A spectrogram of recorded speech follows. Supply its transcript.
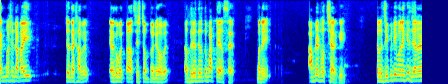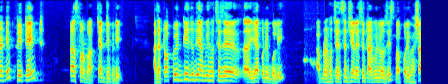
এক মাসের ডাটাই সে দেখাবে। এরকম একটা সিস্টেম তৈরি হবে। আর ধীরে ধীরে তো বাড়তে আছে। মানে আপডেট হচ্ছে আর কি। তাহলে জিপিটি মানে কি? Generative pre trained transformer chat GPT আচ্ছা টপ টোয়েন্টি যদি আমি হচ্ছে যে ইয়া করি বলি, আপনার হচ্ছে এসেনশিয়াল এসিও টার্মিনোলজিস বা পরিভাষা,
